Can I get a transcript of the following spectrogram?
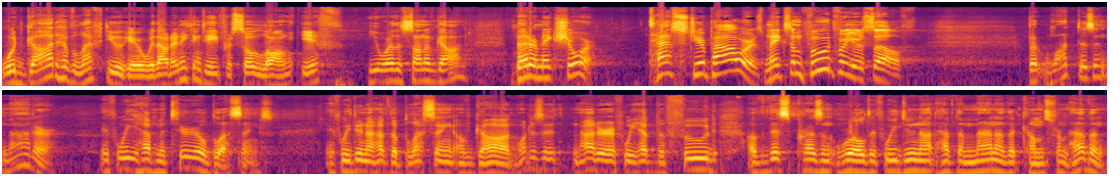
Would God have left you here without anything to eat for so long if you are the Son of God? Better make sure. Test your powers, make some food for yourself. But what does it matter if we have material blessings? If we do not have the blessing of God? What does it matter if we have the food of this present world if we do not have the manna that comes from heaven?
